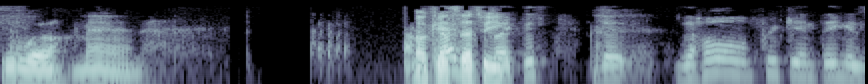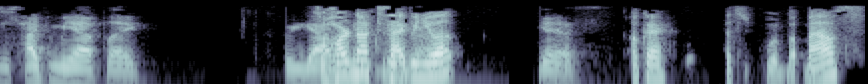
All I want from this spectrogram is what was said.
He will. Man. I'm Okay, so that's what you- like this. The the whole freaking thing is just hyping me up. Like we got So Hard Knocks is hyping you up. Yes. Okay. That's what, but Mouse.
